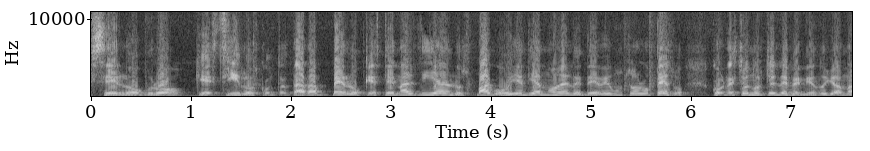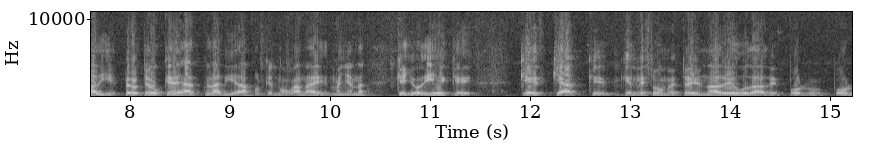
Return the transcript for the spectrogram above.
se logró que sí los contrataran, pero que estén al día en los pagos. Hoy en día no se les debe un solo peso. Con esto no estoy defendiendo yo a nadie, pero tengo que dejar claridad porque no van a decir mañana que yo dije que que, que, en este momento hay una deuda de por, por,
